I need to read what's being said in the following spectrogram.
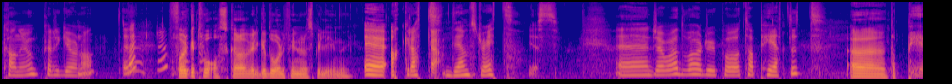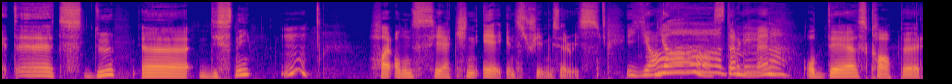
kan jo kanskje ikke gjøre noe annet. Får ikke to Oscar av å velge dårlige filmer å spille inn i. Eh, akkurat. Ja. Damn straight. Yes. Eh, Jawad, hva har du på tapetet? Uh, tapetet Du, uh, Disney Mm. Har annonsert sin egen streaming-service. Ja, Ja, stemmer. Og det skaper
